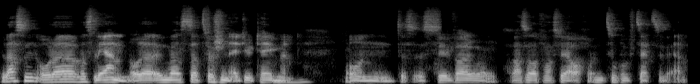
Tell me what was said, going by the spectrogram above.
lassen oder was lernen oder irgendwas dazwischen, Edutainment. Mhm. Und das ist auf jeden Fall was, auf was wir auch in Zukunft setzen werden.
